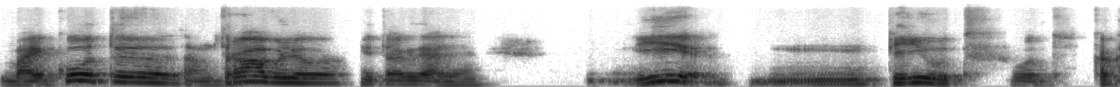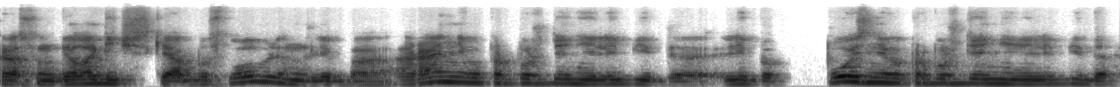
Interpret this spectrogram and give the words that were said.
бойкоты, там, травлю и так далее. И период, вот как раз он биологически обусловлен, либо раннего пробуждения либидо, либо позднего пробуждения либидо,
